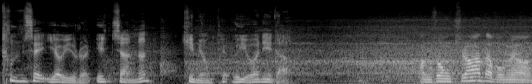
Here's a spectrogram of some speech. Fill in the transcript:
틈새 여유를 잊지 않는 김용태 의원이다. 방송 출연하다 보면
